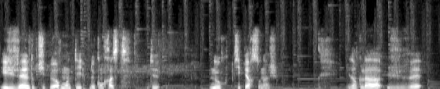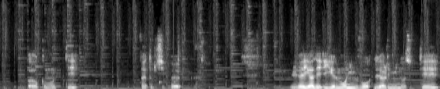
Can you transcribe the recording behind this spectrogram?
et je vais un tout petit peu augmenter le contraste de nos petits personnages. Et donc là je vais augmenter un tout petit peu. Je vais regarder également au niveau de la luminosité.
